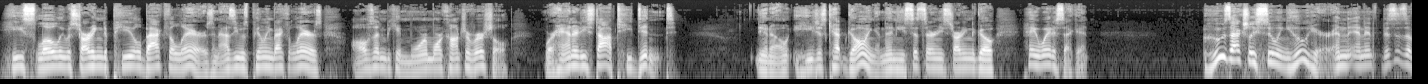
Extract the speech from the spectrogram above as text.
he slowly was starting to peel back the layers and as he was peeling back the layers, all of a sudden became more and more controversial. Where Hannity stopped, he didn't. You know, he just kept going and then he sits there and he's starting to go, "Hey, wait a second who's actually suing who here? And and it, this is a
